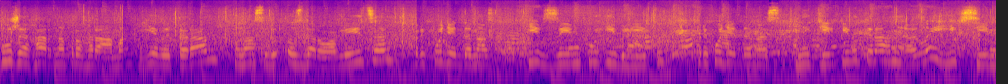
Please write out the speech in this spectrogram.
дуже гарна програма. Є ветеран, у нас оздоровлюються, приходять до нас і взимку, і влітку. Приходять до нас не тільки ветерани, але й їх сім'ї.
